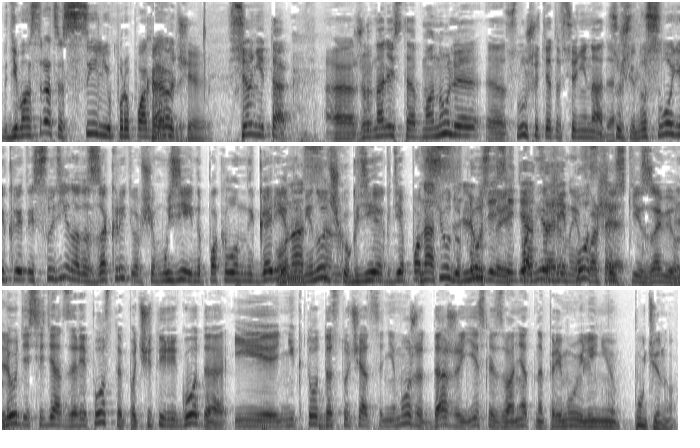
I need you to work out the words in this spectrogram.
демонстрация с целью пропаганды. Короче, все не так. А, журналисты обманули, э, слушать это все не надо. Слушайте, ну с логикой этой судьи надо закрыть вообще музей на Поклонной горе У на нас, минуточку, э, где, где повсюду люди сидят за репосты, фашистские заведы. Люди сидят за репосты по 4 года, и никто достучаться не может, даже если звонят на прямую линию Путину.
